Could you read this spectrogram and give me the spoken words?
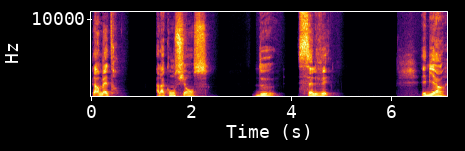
permettre à la conscience de s'élever, eh bien,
